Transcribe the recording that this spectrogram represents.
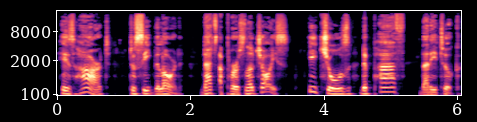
his heart to seek the Lord. That's a personal choice. He chose the path that he took.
